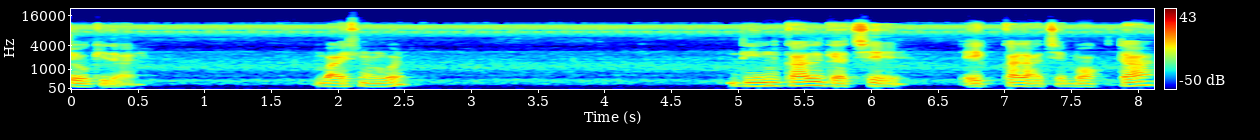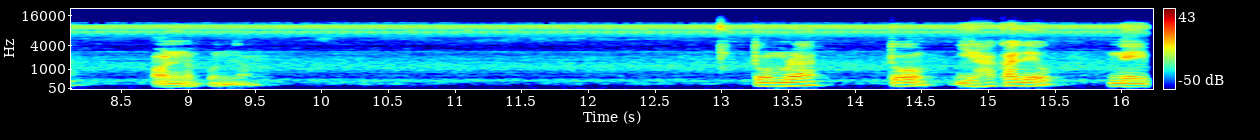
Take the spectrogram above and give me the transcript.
চৌকিদার। বাইশ নম্বর। দিনকাল গেছে, এককাল আছে, বক্তা অন্নপূর্ণা। তোমরা তো ইহাকালেও নেই,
